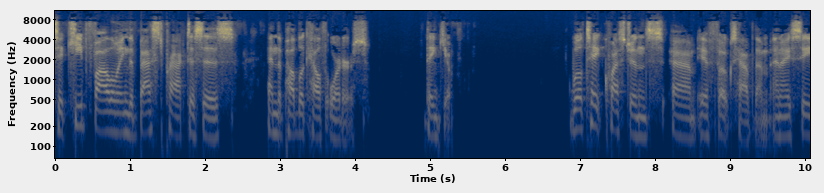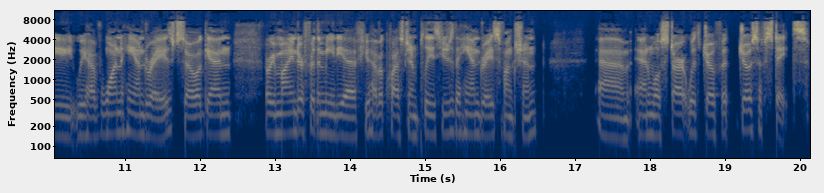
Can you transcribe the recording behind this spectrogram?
to keep following the best practices and the public health orders. Thank you. We'll take questions um, if folks have them. And I see we have one hand raised. So again, a reminder for the media, if you have a question, please use the hand raise function. Um, and we'll start with Joseph, Joseph States.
